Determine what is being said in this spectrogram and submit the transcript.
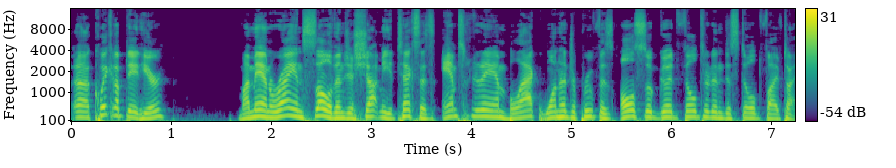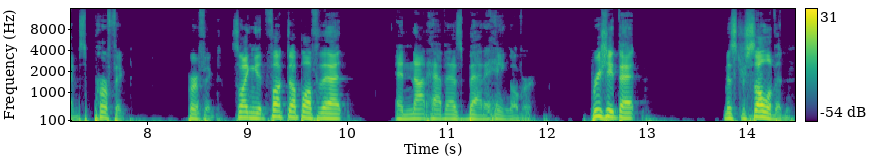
uh, quick update here. My man Ryan Sullivan just shot me a text that says Amsterdam Black 100 proof is also good, filtered and distilled five times. Perfect, perfect. So I can get fucked up off of that and not have as bad a hangover. Appreciate that, Mr. Sullivan.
